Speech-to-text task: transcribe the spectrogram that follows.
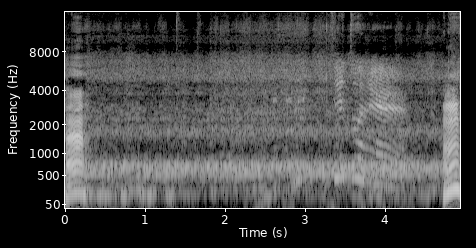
હા. હમ?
